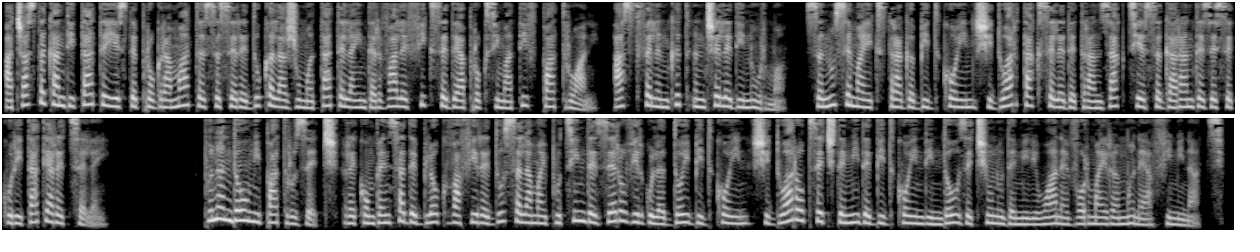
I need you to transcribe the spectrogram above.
Această cantitate este programată să se reducă la jumătate la intervale fixe de aproximativ 4 ani, astfel încât în cele din urmă să nu se mai extragă Bitcoin și doar taxele de tranzacție să garanteze securitatea rețelei. Până în 2040, recompensa de bloc va fi redusă la mai puțin de 0,2 Bitcoin și doar 80.000 de Bitcoin din 21 de milioane vor mai rămâne a fi minați.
